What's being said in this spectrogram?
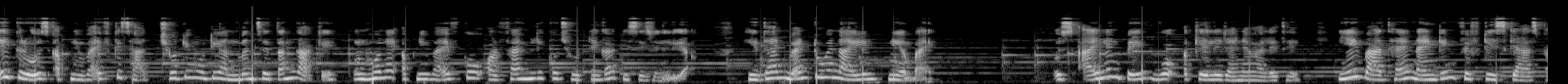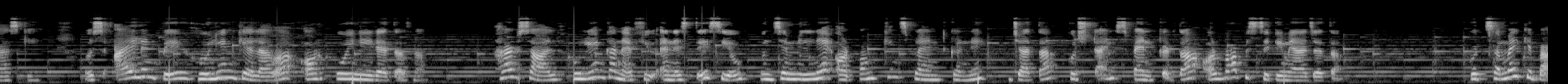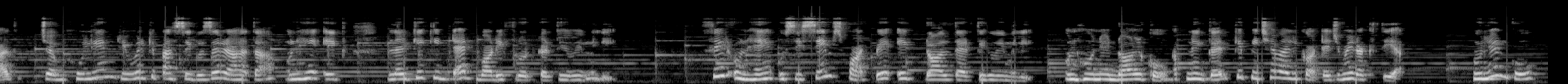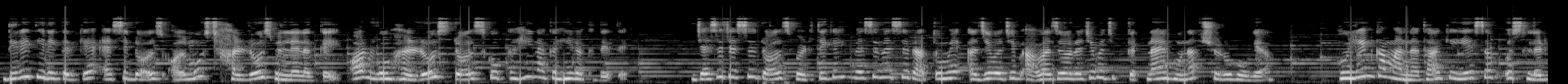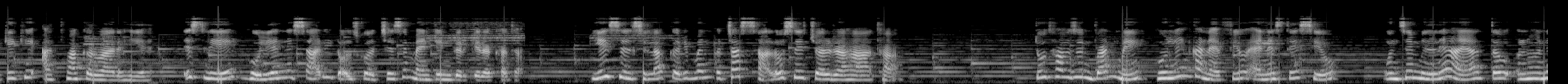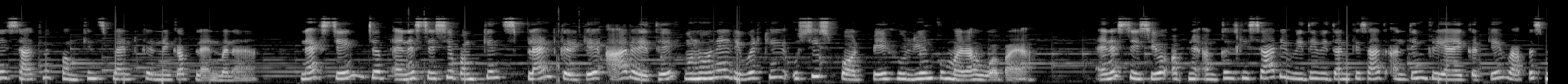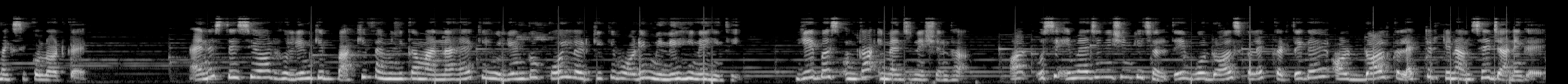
एक रोज अपनी वाइफ के साथ छोटी मोटी अनबन से तंग आके उन्होंने अपनी वाइफ को और फैमिली को छोड़ने का डिसीज़न लिया। He then went to an island nearby उस आइलैंड पे वो अकेले रहने वाले थे। ये बात है 1950s के आसपास की। उस आइलैंड पे होलियन के अलावा और कोई नहीं रहता था। हर साल होलियन का नेफ्यू एनेस्टेसियो उनसे मिलने और पंपकिन प्लांट करने जाता, कुछ टाइम स्पेंड करता और वापस सिटी में आ जाता। कुछ समय के बाद जब हुलियन रिवर के पास से गुजर रहा था, उन्हें एक लड़के की डेड बॉडी फ्लोट करती हुई मिली। फिर उन्हें उसी सेम स्पॉट पे एक डॉल तैरती हुई मिली। उन्होंने डॉल को अपने घर के पीछे वाली कॉटेज में रख दिया। हुलियन को धीरे धीरे करके ऐसी डॉल्स ऑलमोस्ट हर रोज मिलने लग गई और वो हर रोज डॉल्स को कहीं ना कहीं रख देते। जैसे जैसे डॉल्स बढ़ती गई वैसे वैसे रातों में अजीब अजीब आवाज़ें और अजीब अजीब घटनाएँ होना शुरू हो गया। हुलियन का मानना था कि ये सब उस लड़के की आत्मा करवा रही है। इसलिए होलियन ने सारी डॉल्स को अच्छे से मेंटेन करके रखा था। ये सिलसिला करीबन 50 सालों से चल रहा था। 2001 में हुलियन का नेफ्यू एनेस्थेसियो उनसे मिलने आया, तब उन्होंने साथ में पंपकिन प्लांट करने का प्लान बनाया। नेक्स्ट डे जब एनेस्थेसियो पंपकिन प्लांट करके आ रहे थे, उन्होंने रिवर के उसी स्पॉट पे हुलियन को मरा हुआ पाया। एनेस्टेसियो अपने अंकल की सारी विधि विधान के साथ अंतिम क्रियाएँ करके वापस मेक्सिको लौट गए। एनेस्टेसियो और हुलियन की बाकी फैमिली का मानना है कि हुलियन को कोई लड़की की बॉडी मिली ही नहीं थी। ये बस उनका इमेजिनेशन था और उसी इमेजिनेशन के चलते वो डॉल्स कलेक्ट करते गए और डॉल कलेक्टर के नाम से जाने गए।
